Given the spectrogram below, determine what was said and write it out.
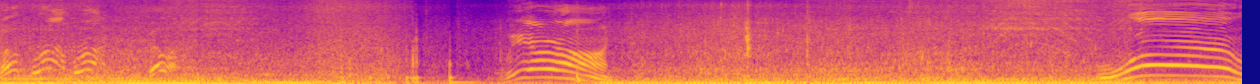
Oh, we're on, we're on. Bella. We are on. Whoa!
